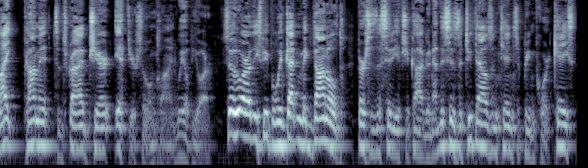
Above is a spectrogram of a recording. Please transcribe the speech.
like, comment, subscribe, share it if you're so inclined. We hope you are. So, who are these people? We've got McDonald versus the city of Chicago. Now, this is a 2010 Supreme Court case,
